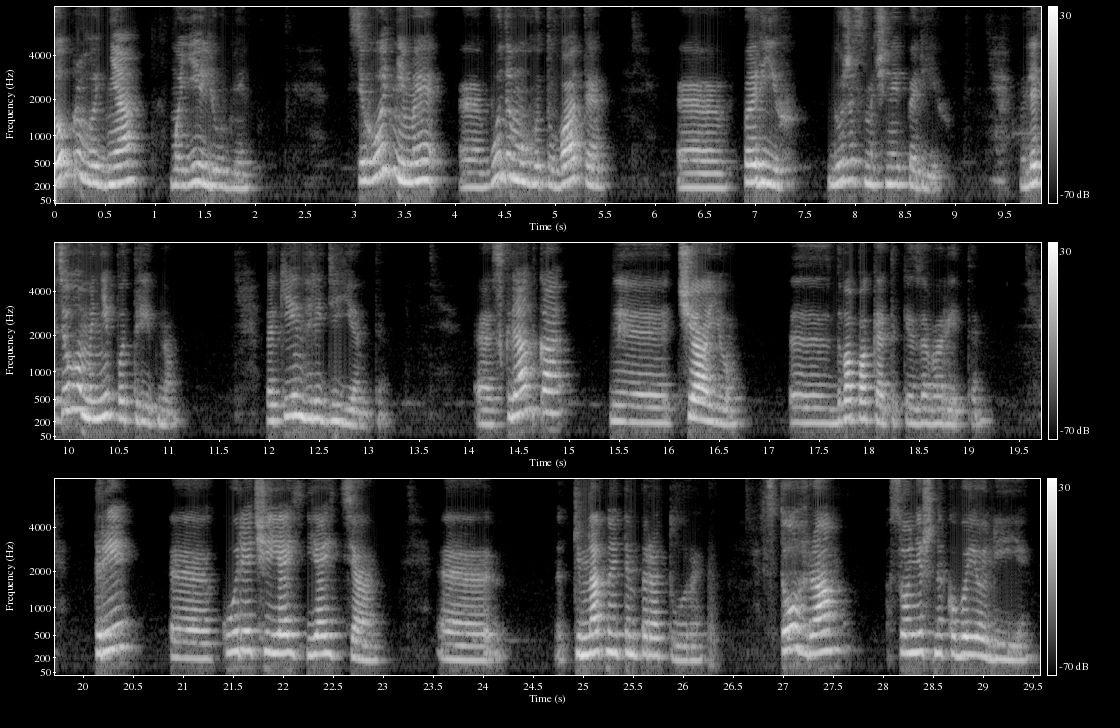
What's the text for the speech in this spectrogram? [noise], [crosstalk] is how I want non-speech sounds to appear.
Доброго дня, мої любі! Сьогодні ми е, будемо готувати е, пиріг, дуже смачний пиріг. Для цього мені потрібно такі інгредієнти: Е, склянка чаю, два пакетики заварити, три курячі яйця кімнатної температури, 100 грам соняшникової олії,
